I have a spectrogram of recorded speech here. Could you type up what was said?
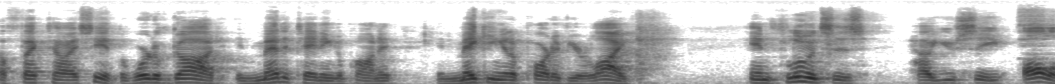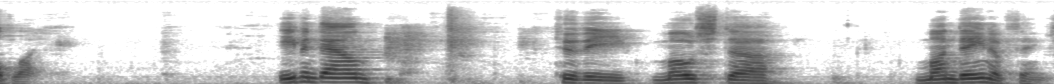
affect how I see it. The Word of God, in meditating upon it, in making it a part of your life, influences how you see all of life. Even down to the most uh, mundane of things.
